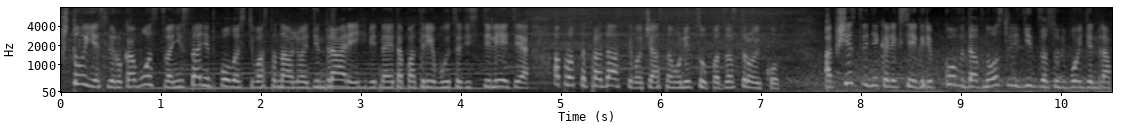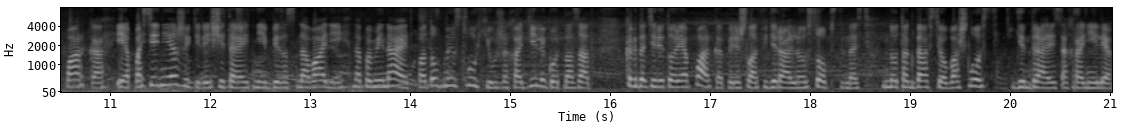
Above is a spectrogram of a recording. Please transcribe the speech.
Что, если руководство не станет полностью восстанавливать дендрарий, ведь на это потребуется десятилетия, а просто продаст его частному лицу под застройку. Общественник Алексей Грибков давно следит за судьбой дендропарка. И опасения жителей считает не без оснований. Напоминает, подобные слухи уже ходили год назад, когда территория парка перешла в федеральную собственность. Но тогда все обошлось. Дендрарий сохранили.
